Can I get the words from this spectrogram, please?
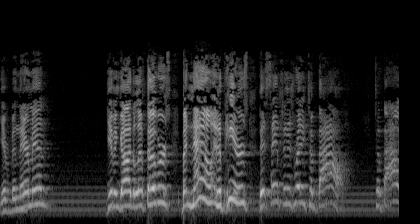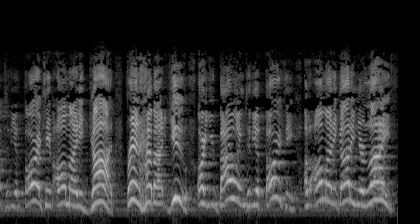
You ever been there, men? Giving God the leftovers? But now it appears that Samson is ready to bow to bow to the authority of Almighty God. Friend, how about you? Are you bowing to the authority of Almighty God in your life?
